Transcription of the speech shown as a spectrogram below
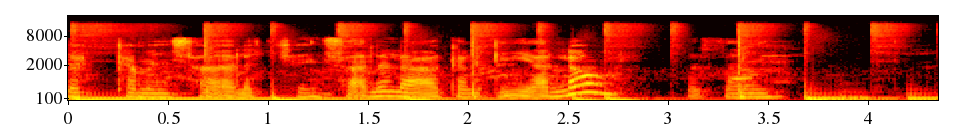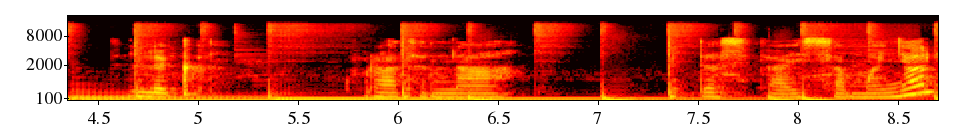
ደከመኝ ሰለቸኝ ሳልል አገልግያለሁ። በዛም ትልቅ ኩራትና ደስታ ይሰማኛል።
